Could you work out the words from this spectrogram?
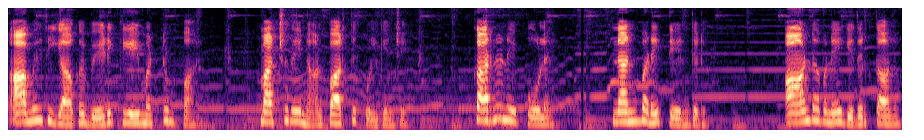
அமைதியாக வேடிக்கையை மட்டும் பார். மற்றதை நான் பார்த்துக் கொள்கின்றேன். கர்ணனைப் போல நண்பனை தேர்ந்தெடு. ஆண்டவனை எதிர்த்தாலும்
